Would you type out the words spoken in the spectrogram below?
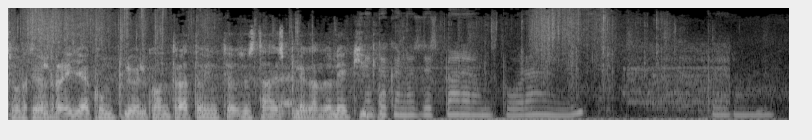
Pilas porque el rey ya cumplió el contrato y entonces está desplegando el equipo. Siento que nos dispararon por ahí. Pero...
